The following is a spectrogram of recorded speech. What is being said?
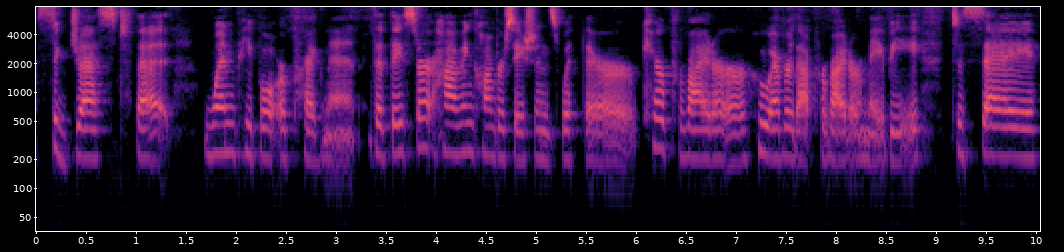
suggest that when people are pregnant that they start having conversations with their care provider or whoever that provider may be to say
